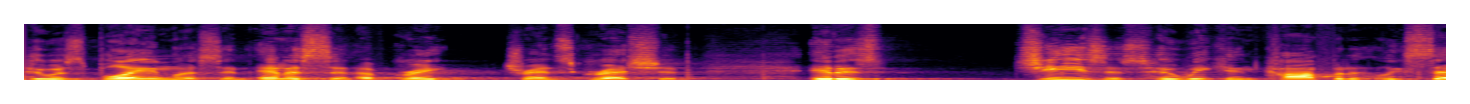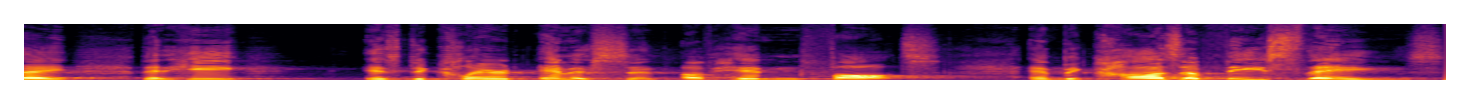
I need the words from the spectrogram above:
who is blameless and innocent of great transgression. It is Jesus who we can confidently say that he is declared innocent of hidden faults and because of these things,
